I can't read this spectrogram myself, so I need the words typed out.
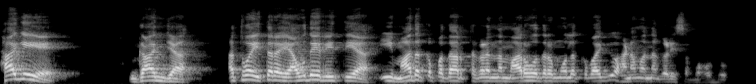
ಹಾಗೆಯೇ ಗಾಂಜಾ ಅಥವಾ ಇತರ ಯಾವುದೇ ರೀತಿಯ ಈ ಮಾದಕ ಪದಾರ್ಥಗಳನ್ನ ಮಾರುವುದರ ಮೂಲಕವಾಗಿಯೂ ಹಣವನ್ನು ಗಳಿಸಬಹುದು.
